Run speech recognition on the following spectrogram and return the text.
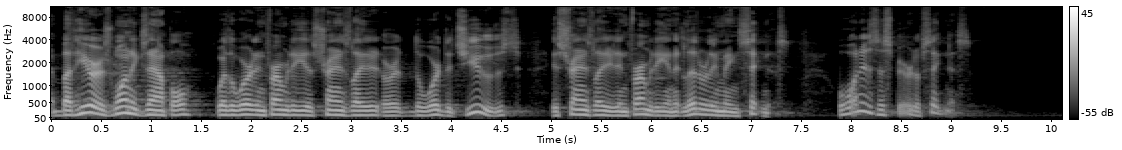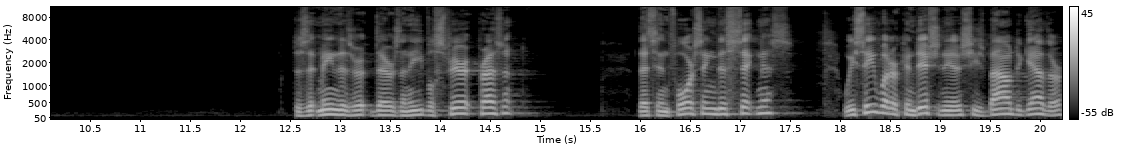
But here is one example where the word infirmity is translated, or the word that's used is translated infirmity, and it literally means sickness. Well, what is the spirit of sickness? Does it mean that there's an evil spirit present that's enforcing this sickness? We see what her condition is. She's bound together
